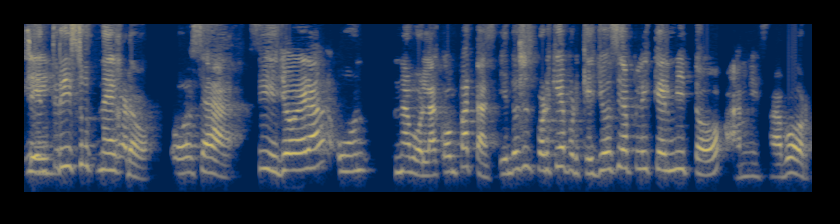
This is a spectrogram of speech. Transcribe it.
y en trisuit negro. O sea, sí, yo era un- una bola con patas. Y entonces, ¿por qué? Porque yo sí apliqué el mito a mi favor.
